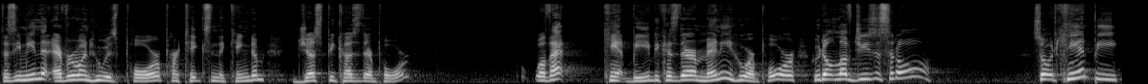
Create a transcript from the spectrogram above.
Does he mean that everyone who is poor partakes in the kingdom just because they're poor? Well, that can't be because there are many who are poor who don't love Jesus at all. So it can't be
